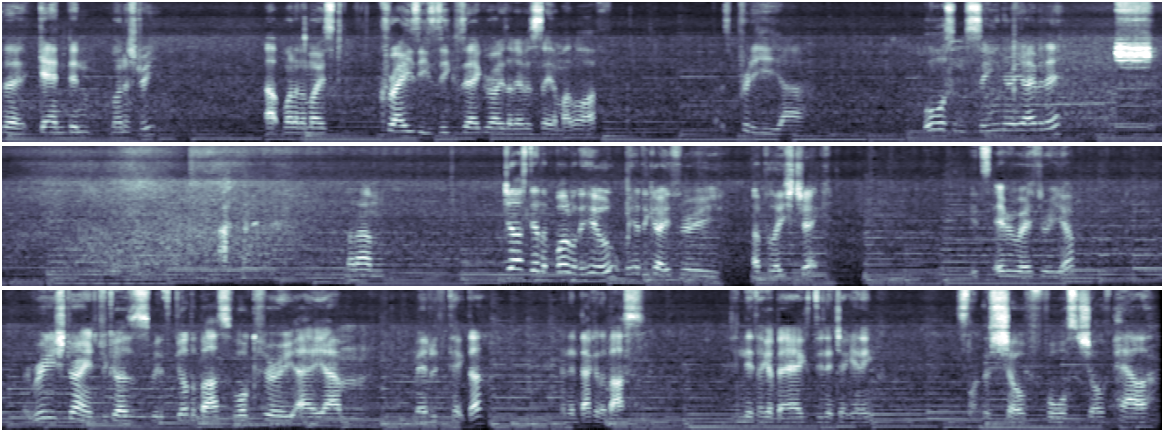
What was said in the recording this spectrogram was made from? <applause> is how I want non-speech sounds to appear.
to the Ganden Monastery, up one of the most crazy zigzag roads I've ever seen in my life. It's pretty uh, awesome scenery over there. <laughs> but um, just down the bottom of the hill, we had to go through a police check. It's everywhere through here. Really strange because we got the bus, walked through a um, metal detector, and then back on the bus. Didn't take our bags, didn't check anything. It's like the show of force, a show of power,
